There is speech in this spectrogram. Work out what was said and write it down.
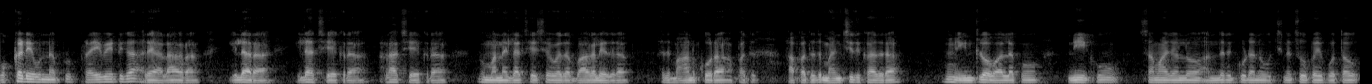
ఒక్కడే ఉన్నప్పుడు ప్రైవేట్గా అరే అలా రా ఇలా రా ఇలా చేయకరా అలా చేయకరా నువ్వు మన ఇలా చేసావు కదా బాగలేదురా అది మానుకోరా ఆ పద్ధతి ఆ పద్ధతి మంచిది కాదురా. ఇంట్లో వాళ్ళకు నీకు సమాజంలో అందరికి కూడా నువ్వు చిన్న చూపు అయిపోతావు.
